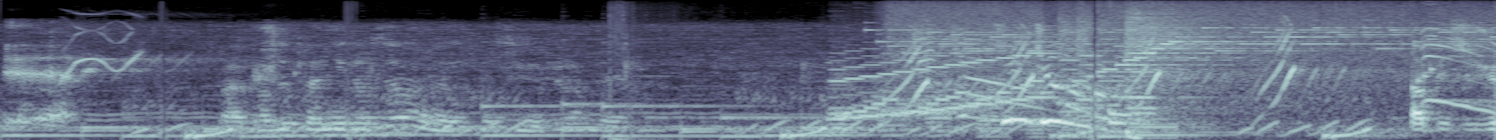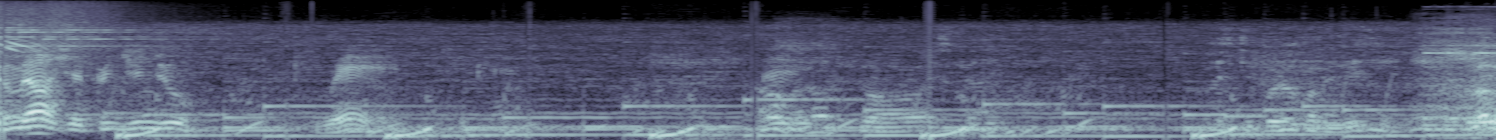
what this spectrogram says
Bah, quand je planer comme ça, euh, je pense que je vais faire Ah, puis si je meurs, j'ai plus de Jinjo. Ouais. Ah, non. Mais c'était pas là qu'on avait dit. Hop.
